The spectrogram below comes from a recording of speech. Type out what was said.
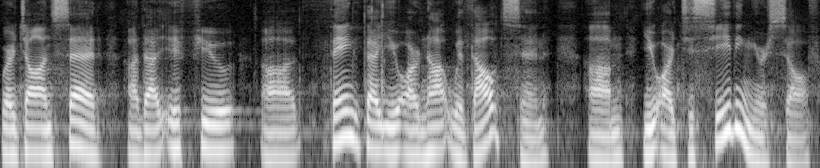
where John said uh, that if you uh, think that you are not without sin, um, you are deceiving yourself.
